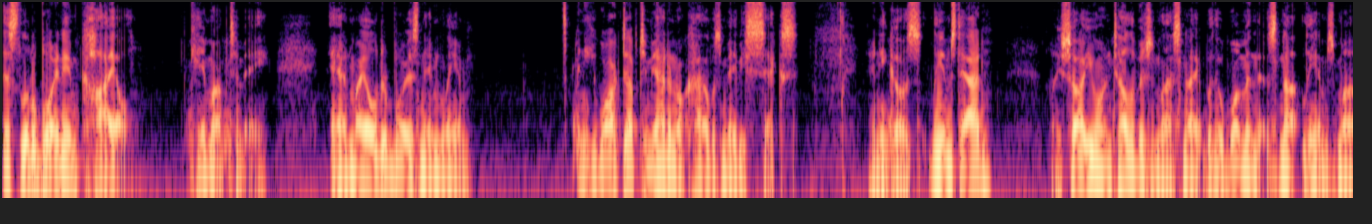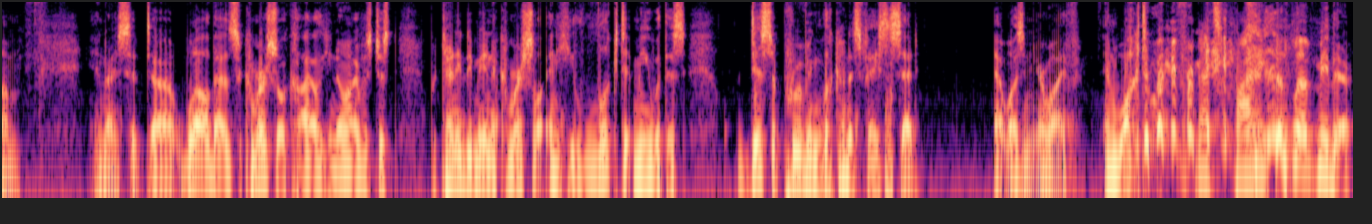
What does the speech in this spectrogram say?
this little boy named Kyle came up to me, and my older boy is named Liam. And he walked up to me. I don't know, Kyle was maybe six. And he goes, Liam's dad, I saw you on television last night with a woman that was not Liam's mom. And I said, uh, Well, that was a commercial, Kyle. You know, I was just pretending to be in a commercial. And he looked at me with this disapproving look on his face and said, That wasn't your wife. And walked away from That's me. funny. and left me there.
